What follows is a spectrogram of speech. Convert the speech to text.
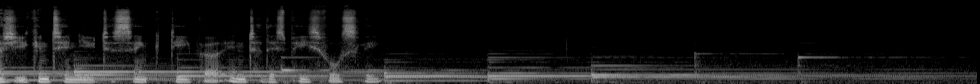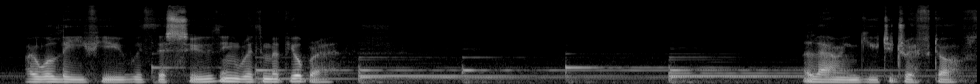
As you continue to sink deeper into this peaceful sleep. I will leave you with the soothing rhythm of your breath, allowing you to drift off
